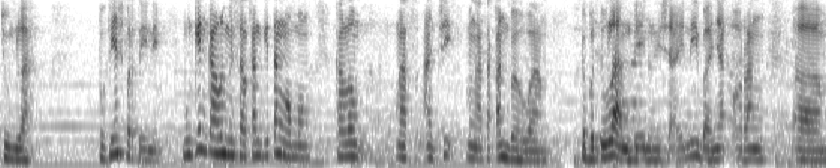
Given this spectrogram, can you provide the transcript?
jumlah buktinya seperti ini. Mungkin kalau misalkan kita ngomong kalau Mas Aji mengatakan bahwa kebetulan di Indonesia ini banyak orang um,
